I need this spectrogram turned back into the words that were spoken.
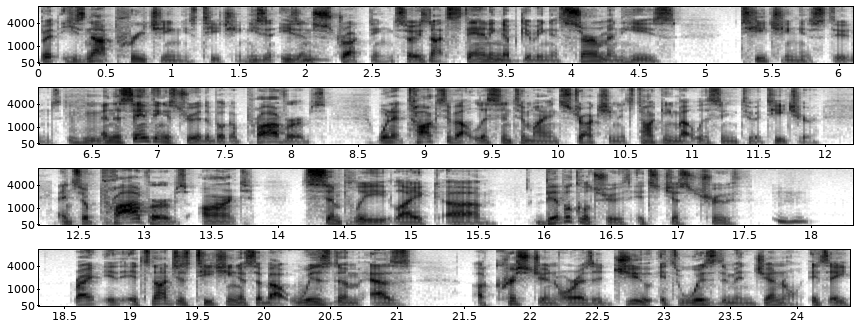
but he's not preaching he's teaching he's, he's instructing so he's not standing up giving a sermon he's teaching his students and the same thing is true of the book of proverbs when it talks about listen to my instruction it's talking about listening to a teacher and so proverbs aren't simply like um, biblical truth it's just truth right it, it's not just teaching us about wisdom as a christian or as a jew it's wisdom in general it's a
